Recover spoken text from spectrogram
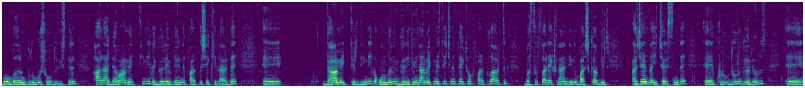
bombaların bulunmuş olduğu üslerin hala devam ettiğini ve görevlerini farklı şekillerde e, devam ettirdiğini ve onların görevin devam etmesi için de pek çok farklı artık vasıflar eklendiğini başka bir ajenda içerisinde e, kurulduğunu görüyoruz. E,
